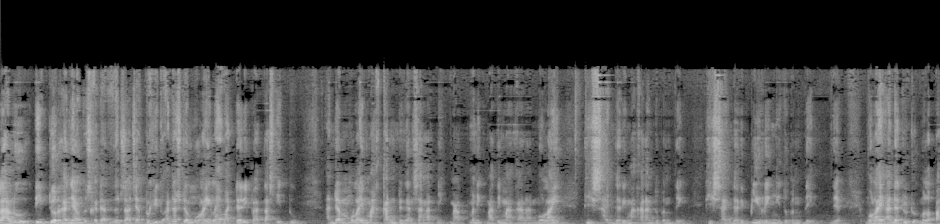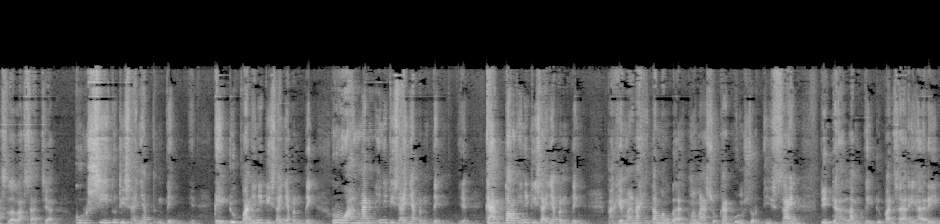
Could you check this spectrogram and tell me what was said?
lalu tidur hanya untuk sekedar tidur saja, begitu Anda sudah mulai lewat dari batas itu, Anda mulai makan dengan sangat nikmat, menikmati makanan, mulai desain dari makanan itu penting, desain dari piring itu penting, ya. Mulai Anda duduk melepas lelah saja, kursi itu desainnya penting, ya. Kehidupan ini desainnya penting, ruangan ini desainnya penting, ya. Kantor ini desainnya penting. Bagaimana kita memasukkan unsur desain di dalam kehidupan sehari-hari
